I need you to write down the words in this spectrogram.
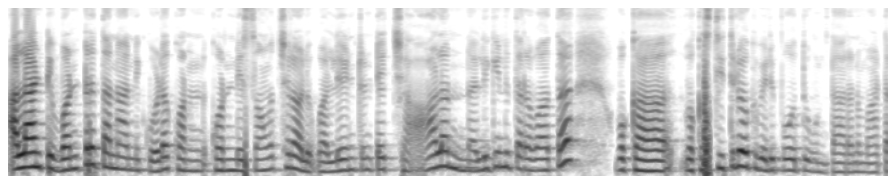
అలాంటి ఒంటరితనాన్ని కూడా కొన్ని కొన్ని సంవత్సరాలు వాళ్ళు ఏంటంటే చాలా నలిగిన తర్వాత ఒక ఒక స్థితిలోకి వెళ్ళిపోతూ ఉంటారనమాట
